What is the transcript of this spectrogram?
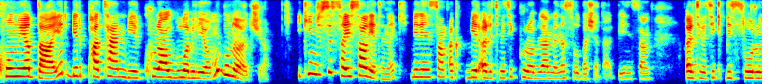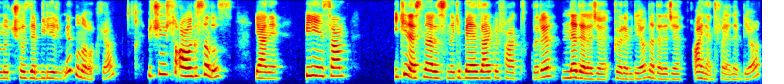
konuya dair bir patern, bir kural bulabiliyor mu? Bunu ölçüyor. İkincisi sayısal yetenek. Bir insan bir aritmetik problemle nasıl baş eder? Bir insan aritmetik bir sorunu çözebilir mi? Buna bakıyor. Üçüncüsü algısalız. Yani bir insan iki nesne arasındaki benzerlik ve farklılıkları ne derece görebiliyor, ne derece identify edebiliyor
